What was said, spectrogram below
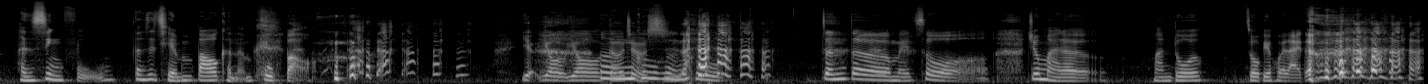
很幸福，但是钱包可能不保。有有有得者失，真的没错，就买了蛮多周边回来的。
